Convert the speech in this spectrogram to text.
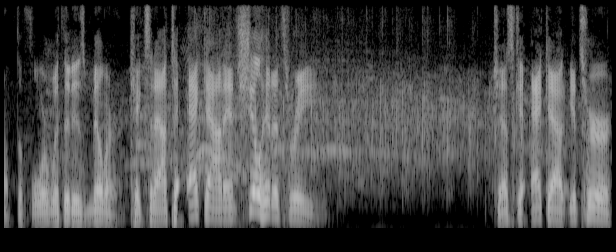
Up the floor with it is Miller. Kicks it out to Eckhout, and she'll hit a three. Jessica Eckhout gets her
